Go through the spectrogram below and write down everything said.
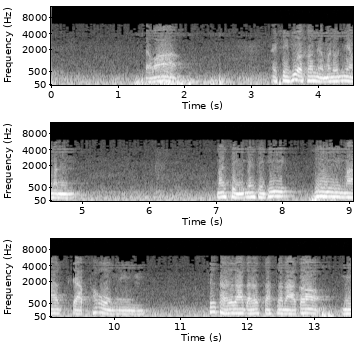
ษ แต่ว่าไอสิ่งที่อดทนเหนือมนุษย์เนี่ยมัน มันสิ่งเป็นสิ่งที่มีมาจากพระองค์เอง ซึ่งศาสนาแต่ละศาสนาก็มี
